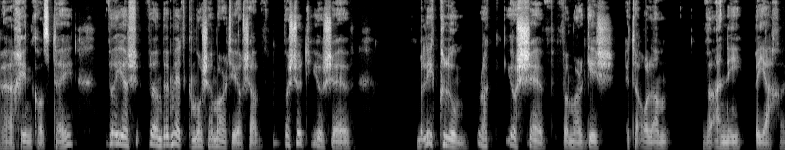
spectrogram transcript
להכין כוס תה, ובאמת, כמו שאמרתי עכשיו, פשוט יושב, בלי כלום, רק יושב ומרגיש את העולם ואני ביחד.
